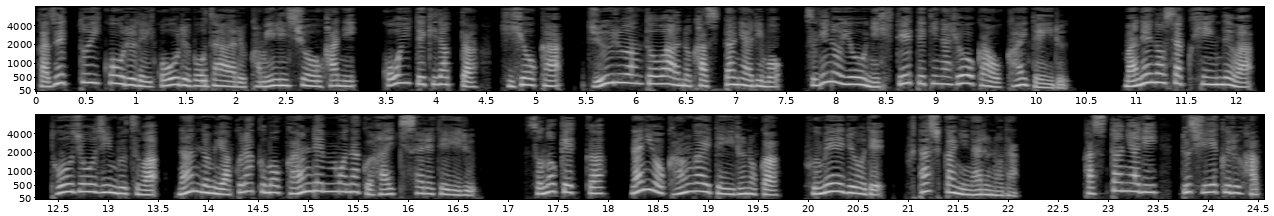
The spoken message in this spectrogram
ガゼットイコールでイコールボザール神印象派に好意的だった批評家、ジュール・アントワーヌ・カスタニャリも次のように否定的な評価を書いている。マネの作品では登場人物は何の脈絡も関連もなく配置されている。その結果、何を考えているのか不明瞭で不確かになるのだ。カスタニャリ・ルシエクル発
